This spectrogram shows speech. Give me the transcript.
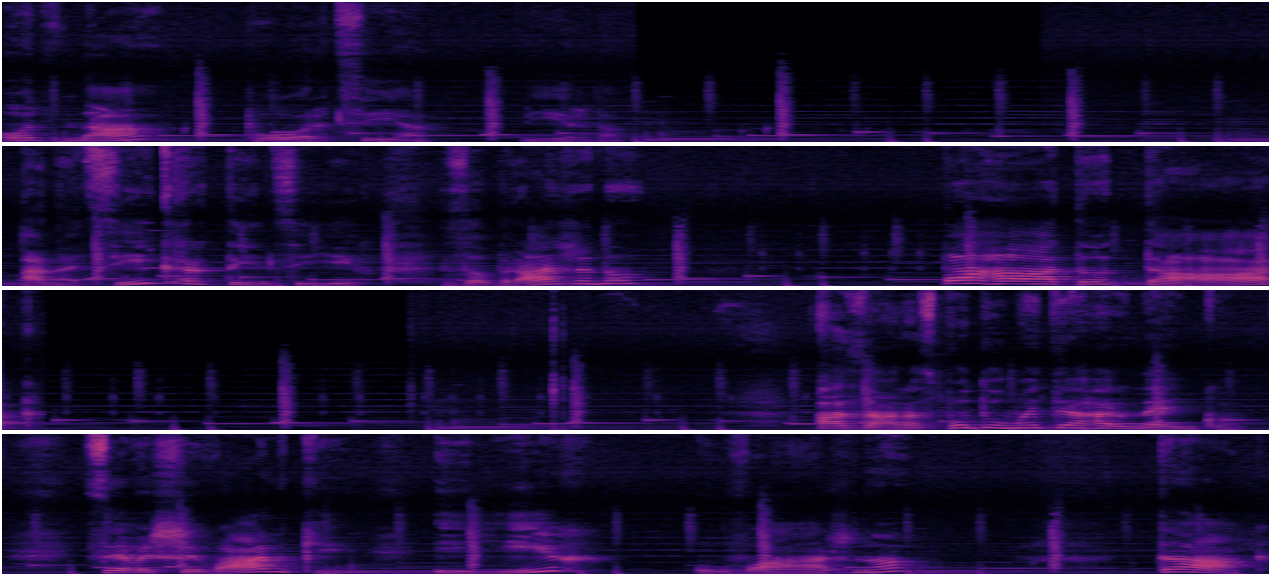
одна порція, вірно. А на цій картинці їх зображено багато, так. А зараз подумайте гарненько. Це вишиванки і їх уважно. Так,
